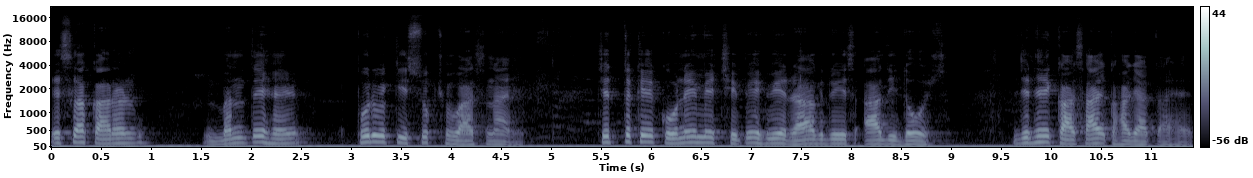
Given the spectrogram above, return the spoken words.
इसका कारण बनते हैं पूर्व की सूक्ष्म वासनाएँ। चित्त के कोने में छिपे हुए राग, द्वेष आदि दोष, जिन्हें कासाय कहा जाता है,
